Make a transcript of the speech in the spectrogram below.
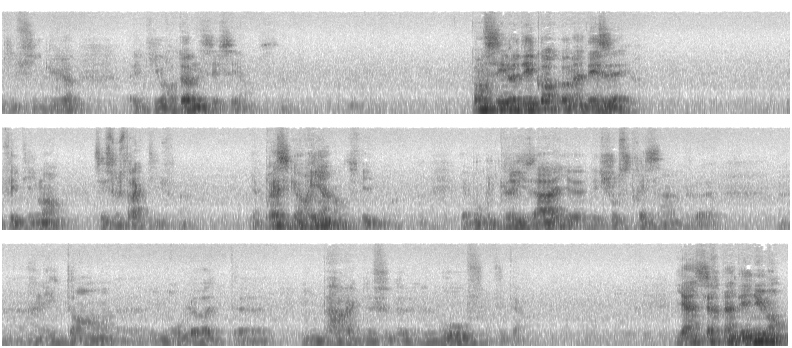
qui figure et qui ordonne ces séances. Pensez le décor comme un désert. Effectivement, c'est soustractif. Il n'y a presque rien dans ce film. Il y a beaucoup de grisailles, euh, des choses très simples, euh, un étang, euh, une roulotte, une baraque de, de, gaufres, etc. Il y a un certain dénuement.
